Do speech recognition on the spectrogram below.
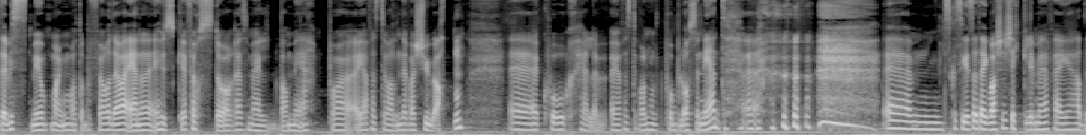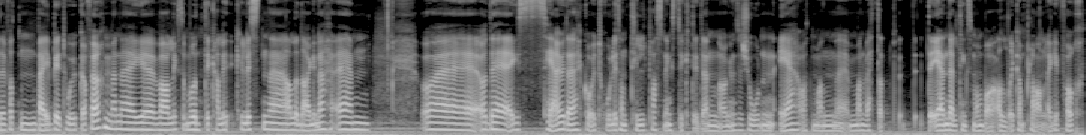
det, visste vi jo på mange måter på før. og det var en av det, Jeg husker første året som jeg var med på Øyafestivalen, det var 2018. Eh, hvor hele Øyafestivalen holdt på å blåse ned. eh, skal sies at jeg var ikke skikkelig med, for jeg hadde fått en baby to uker før. Men jeg var liksom rundt i kulissene alle dagene. Eh, og, eh, og det, jeg ser jo det, hvor utrolig sånn, tilpasningsdyktig den organisasjonen er. Og at man, man, vet at det er en del ting som man bare aldri kan planlegge for.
